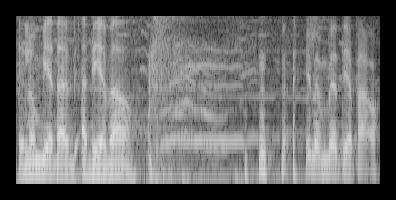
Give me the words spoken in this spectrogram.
El hombre atiapado. El hombre atiapado.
